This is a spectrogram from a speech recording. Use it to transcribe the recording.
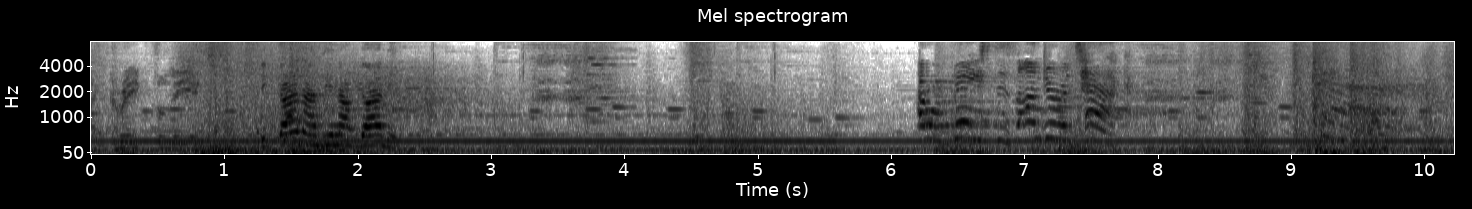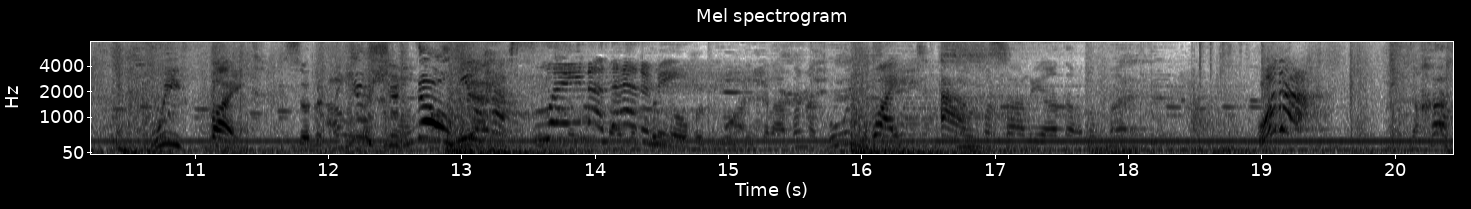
I gratefully accept. Halika na, di na ako galit. Our base is under attack. We fight so that you should know You that. have slain an enemy. Overview yung kalaban. Nag-uwi. Wiped out. Pasalo yata ako ng pare. Lakas!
